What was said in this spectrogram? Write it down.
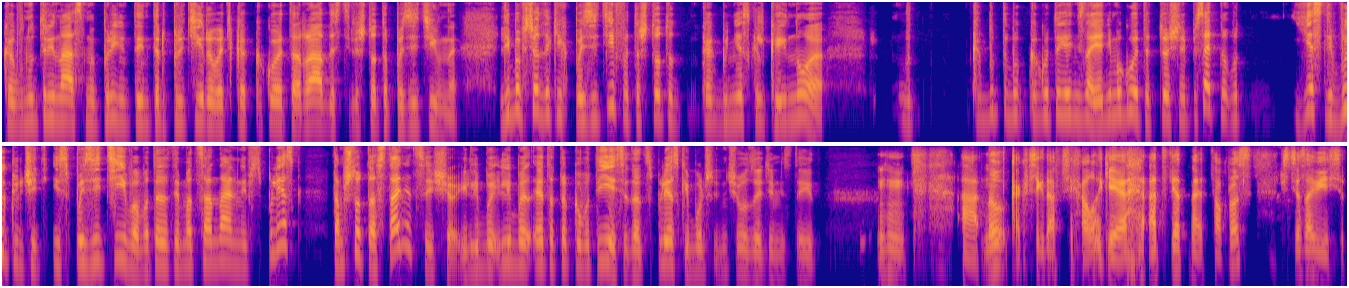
как внутри нас мы принято интерпретировать как какую-то радость или что-то позитивное. Либо все-таки позитив это что-то как бы несколько иное. Вот, как будто бы какой-то, я не знаю, я не могу это точно писать, но вот если выключить из позитива вот этот эмоциональный всплеск, там что-то останется еще? Либо, либо это только вот есть этот всплеск и больше ничего за этим не стоит? А, ну, как всегда в психологии, ответ на этот вопрос все зависит.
